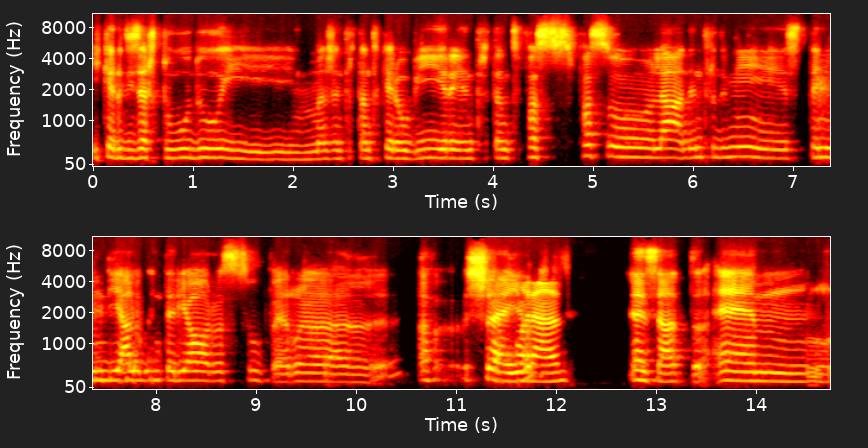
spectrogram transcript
e, quero dizer tudo e mas entretanto quero ouvir entretanto faço, faço lá dentro de mim tenho um diálogo interior super uh, cheio Exato. Um,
